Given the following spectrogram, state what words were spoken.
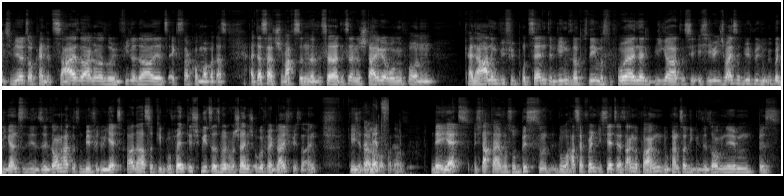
Ich will jetzt auch keine Zahl sagen oder so, wie viele da jetzt extra kommen, aber das, also das ist halt Schwachsinn. Das ist ja, das ist ja eine Steigerung von keine Ahnung, wie viel Prozent im Gegensatz zu dem, was du vorher in der Liga hattest. Ich, ich weiß nicht, wie viel du über die ganze Saison hattest und wie viel du jetzt gerade hast, seitdem du Friendlies spielst. Das wird wahrscheinlich ungefähr gleich viel sein. Gehe ich jetzt einfach mal von aus. Nee, jetzt. Ich dachte einfach so, bis zu, du hast ja Friendlies jetzt erst angefangen. Du kannst ja die Saison nehmen bis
